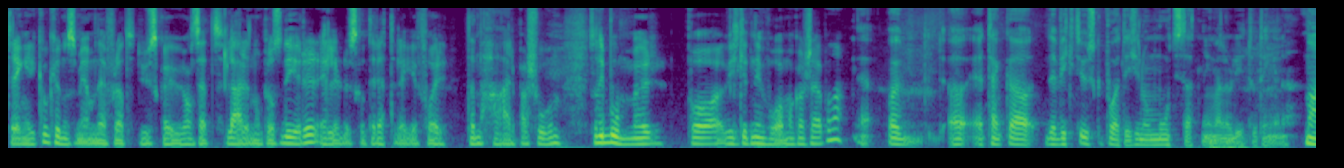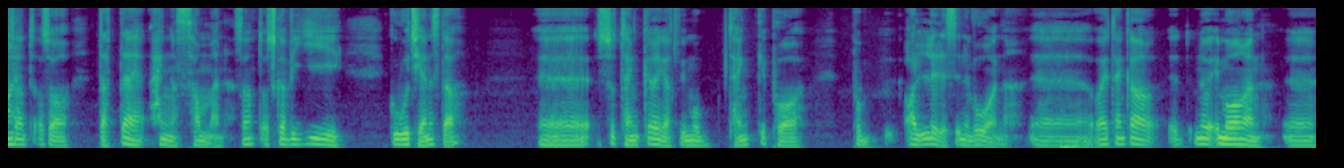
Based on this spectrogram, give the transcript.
trenger ikke å kunne så mye om det, for at du skal uansett lære noen prosedyrer, eller du skal tilrettelegge for denne personen. Så de bommer på hvilket nivå man kanskje er på. da. Ja, og jeg tenker Det er viktig å huske på at det ikke er noen motsetning mellom de to tingene. Altså, dette henger sammen. Sant? Og skal vi gi gode tjenester, eh, så tenker jeg at vi må tenke på, på alle disse nivåene. Eh, og jeg tenker nå, I morgen eh,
